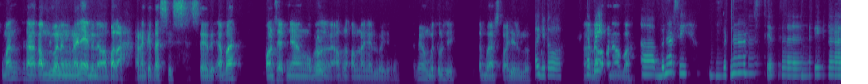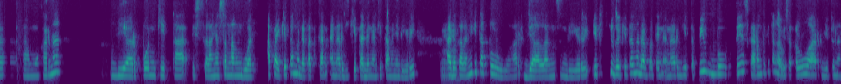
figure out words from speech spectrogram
Cuman karena kamu duluan yang nanya ya udah nggak apa lah. Karena kita sih seri apa konsepnya ngobrol nggak apa lah kamu nanya dulu aja. Tapi memang betul sih. Kita bahas itu aja dulu. oh gitu Nah, Tapi- kenapa kenapa? Eh, benar sih, benar sih tadi kata kamu karena biarpun kita istilahnya senang buat apa ya kita mendapatkan energi kita dengan kita menyendiri, Hmm. ada kalanya kita keluar jalan sendiri itu juga kita ngedapetin energi. Tapi buktinya sekarang tuh kita nggak bisa keluar gitu nah.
